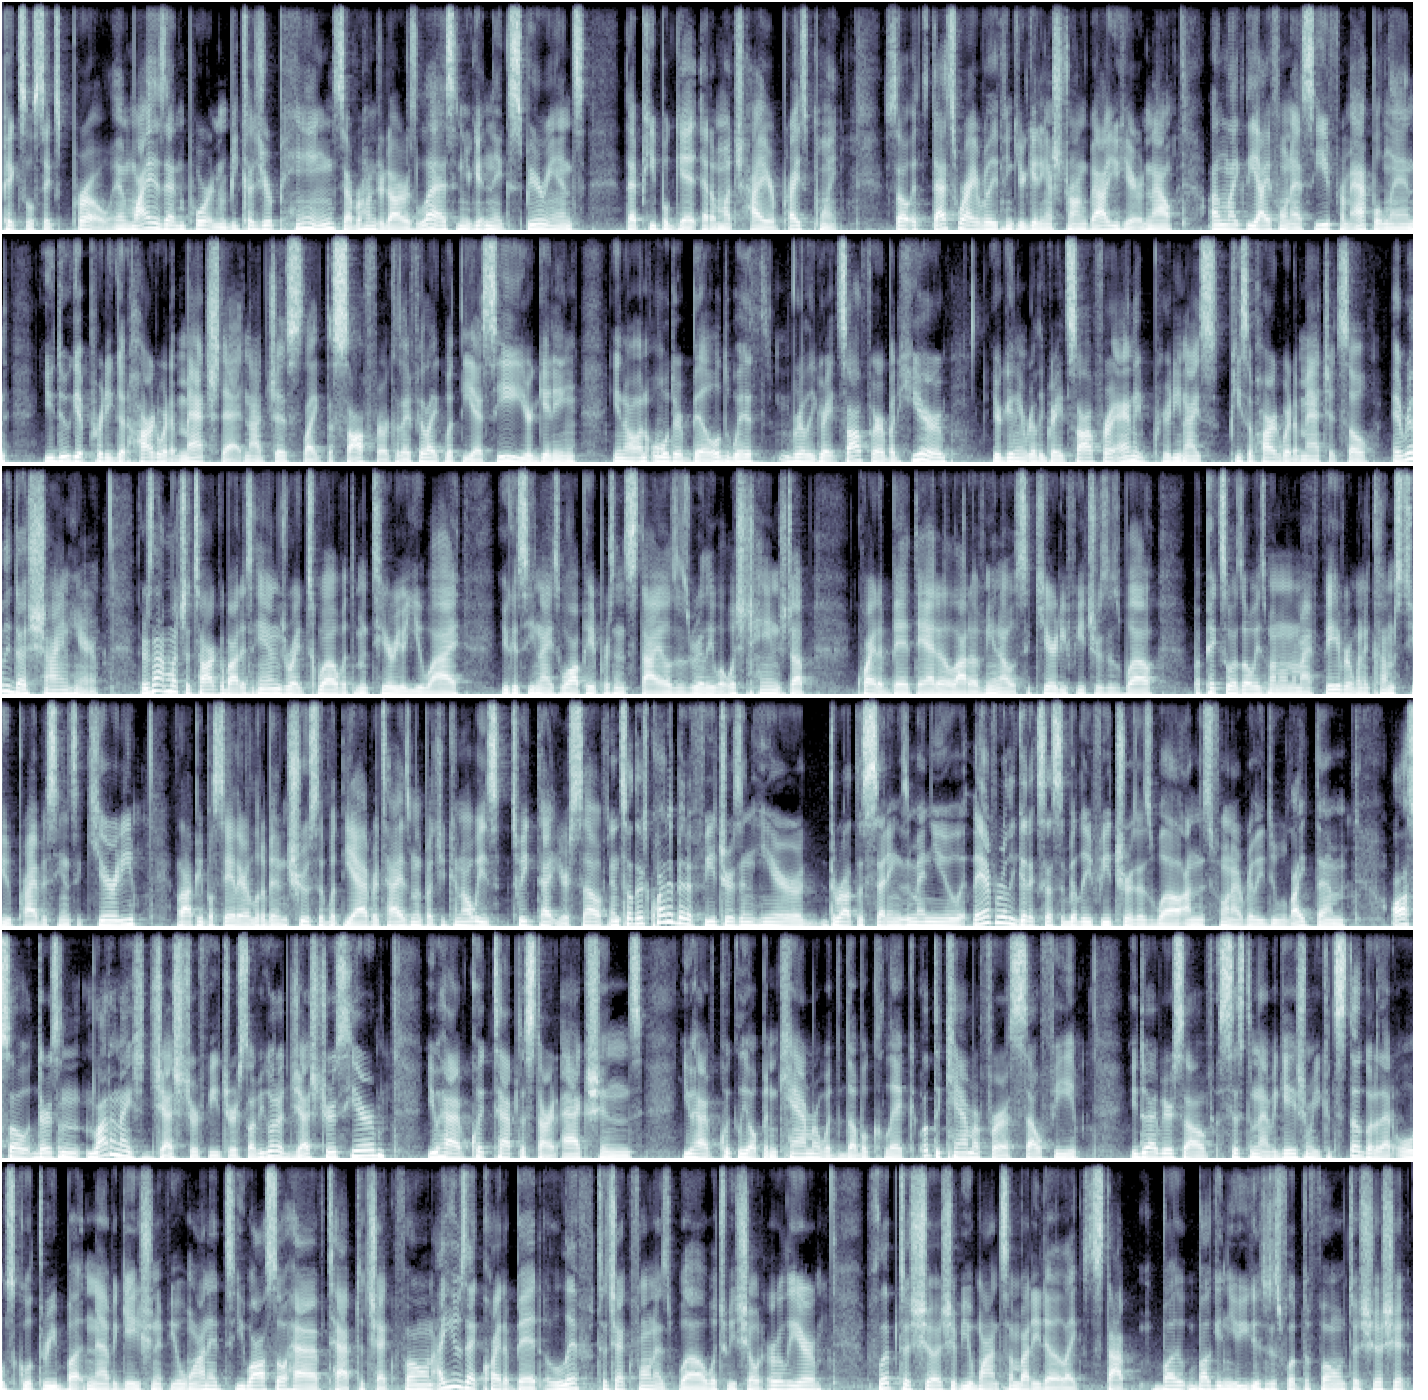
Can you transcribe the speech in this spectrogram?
Pixel 6 Pro. And why is that important? Because you're paying several hundred dollars less and you're getting the experience that people get at a much higher price point. So it's that's where I really think you're getting a strong value here. Now, unlike the iPhone SE from Apple Land, you do get pretty good hardware to match that, not just like the software. Because I feel like with the SE, you're getting, you know, an older build with really great software. But here, you're getting really great software and a pretty nice piece of hardware to match it. So it really does shine here. There's not much to talk about. It's Android 12 with the Material UI. You can see nice wallpapers and styles is really what was changed up quite a bit. They added a lot of, you know, security features as well. But Pixel has always been one of my favorite when it comes to privacy and security. A lot of people say they're a little bit intrusive with the advertisement, but you can always tweak that yourself. And so there's quite a bit of features in here throughout the settings menu. They have really good accessibility features as well on this phone. I really do like them. Also, there's a lot of nice gesture features. So if you go to gestures here, you have quick tap to start actions. You have quickly open camera with the double click. Put the camera for a selfie. You do have yourself system navigation where you could still go to that old school three button navigation if you wanted. You also have tap to check phone. I use that quite a bit. Lift to check phone as well, which we showed earlier. Flip to shush if you want somebody to like stop bu bugging you, you can just flip the phone to shush it.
